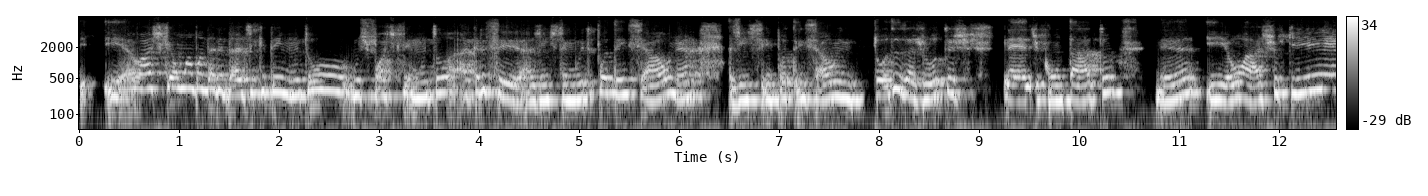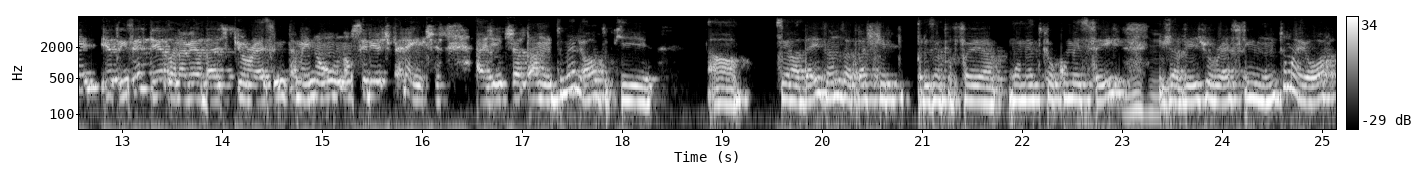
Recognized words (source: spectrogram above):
e eu acho que é uma modalidade que tem muito, um esporte que tem muito a crescer. A gente tem muito potencial, né? A gente tem potencial em todas as lutas né, de contato, né? E eu acho que, eu tenho certeza, na verdade, que o wrestling também não, não seria diferente. A gente já está muito melhor do que, ah, sei lá, 10 anos atrás, que, por exemplo, foi o momento que eu comecei. Uhum. Eu já vejo o wrestling muito maior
